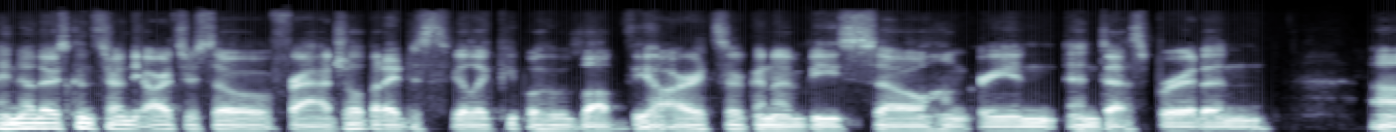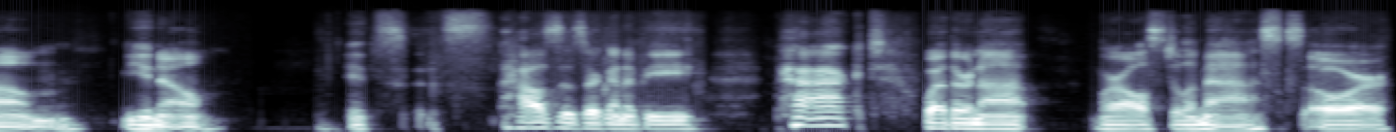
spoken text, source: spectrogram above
i know there's concern the arts are so fragile but i just feel like people who love the arts are going to be so hungry and, and desperate and um you know it's it's houses are going to be packed whether or not we're all still in masks or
